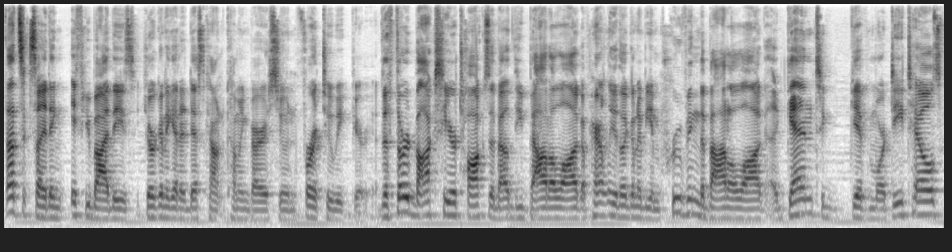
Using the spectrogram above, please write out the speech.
that's exciting. If you buy these you're going to get a discount coming very soon for a two-week period. The third box here talks about the battle log. Apparently they're going to be improving the battle log again to give more details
